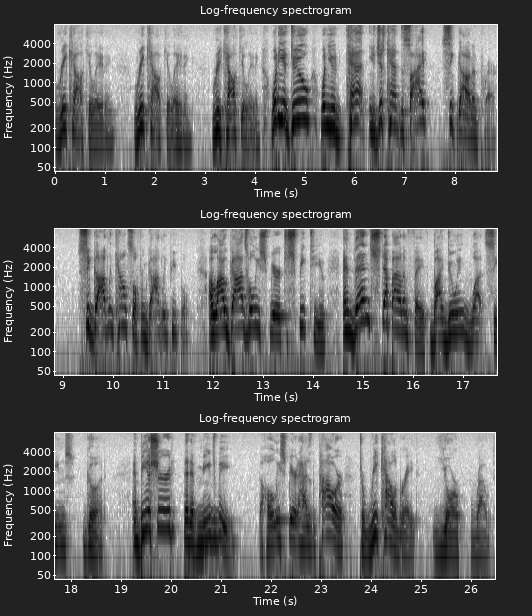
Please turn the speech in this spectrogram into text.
recalculating, recalculating, recalculating. What do you do when you can't, you just can't decide? Seek God in prayer. Seek godly counsel from godly people. Allow God's Holy Spirit to speak to you and then step out in faith by doing what seems good. And be assured that if needs be, the Holy Spirit has the power to recalibrate your route.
